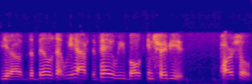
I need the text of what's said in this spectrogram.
You know, the bills that we have to pay, we both contribute partial.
